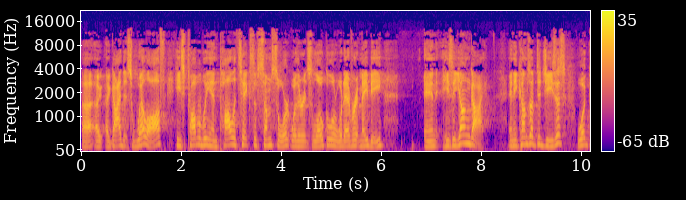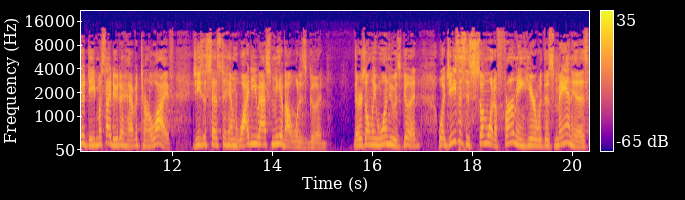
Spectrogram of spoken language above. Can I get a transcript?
uh, a, a, guy that's well off. He's probably in politics of some sort, whether it's local or whatever it may be. And he's a young guy. And he comes up to Jesus, What good deed must I do to have eternal life? Jesus says to him, Why do you ask me about what is good? There's only one who is good. What Jesus is somewhat affirming here with this man is,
